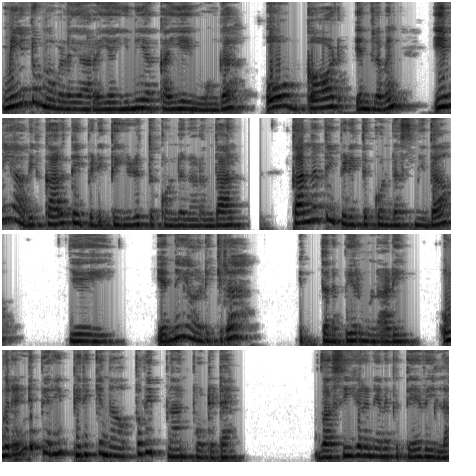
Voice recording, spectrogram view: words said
மீண்டும் அவளை அறைய இனிய கையை ஓங்க ஓ காட் என்றவன் இனியாவின் கரத்தை பிடித்து இழுத்து கொண்டு நடந்தான். கன்னத்தை பிடித்துக் கொண்ட ஸ்மிதா ஏய் என்னையா அடிக்கிற? இத்தனை பேர் முன்னாடி. உங்க ரெண்டு பேரையும் பிரிக்க நான் அப்பவே பிளான் போட்டுட்டேன். வசீகரன் எனக்கு தேவையில்லை.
